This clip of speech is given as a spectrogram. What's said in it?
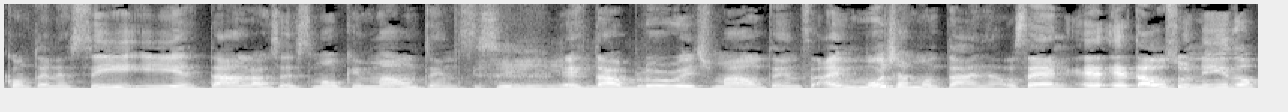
con Tennessee y están las Smoky Mountains. Sí. Está Blue Ridge Mountains. Hay muchas montañas. O sea, en e, Estados Unidos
